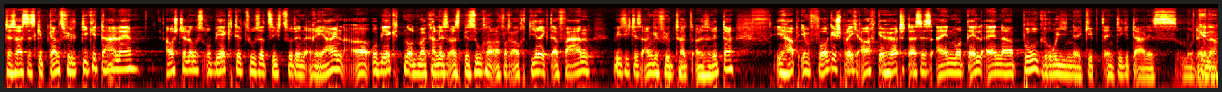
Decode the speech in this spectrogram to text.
das heißt, es gibt ganz viele digitale Ausstellungsobjekte zusätzlich zu den realen äh, Objekten und man kann es als Besucher einfach auch direkt erfahren, wie sich das angefühlt hat als Ritter. Ich habe im Vorgespräch auch gehört, dass es ein Modell einer Burgruine gibt, ein digitales Modell. Genau.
